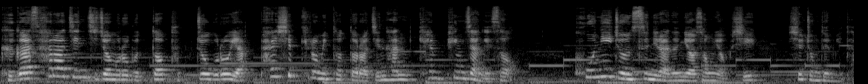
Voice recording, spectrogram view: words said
그가 사라진 지점으로부터 북쪽으로 약 80km 떨어진 한 캠핑장에서 코니 존슨이라는 여성 역시 실종됩니다.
